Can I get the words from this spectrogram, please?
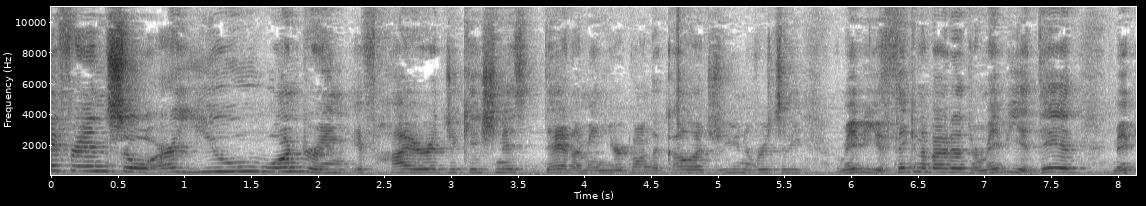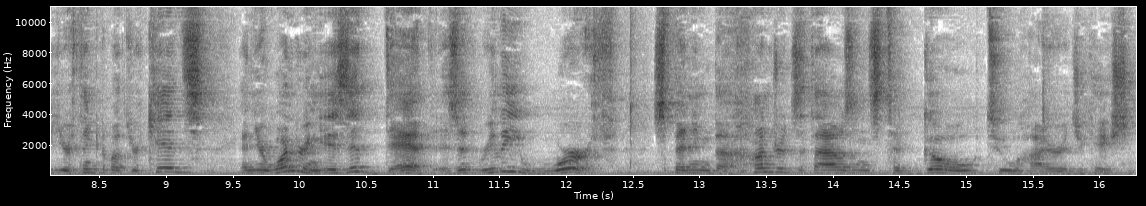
my friends, so are you wondering if higher education is dead? I mean, you're going to college or university, or maybe you're thinking about it, or maybe you did, maybe you're thinking about your kids, and you're wondering, is it dead? Is it really worth spending the hundreds of thousands to go to higher education?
